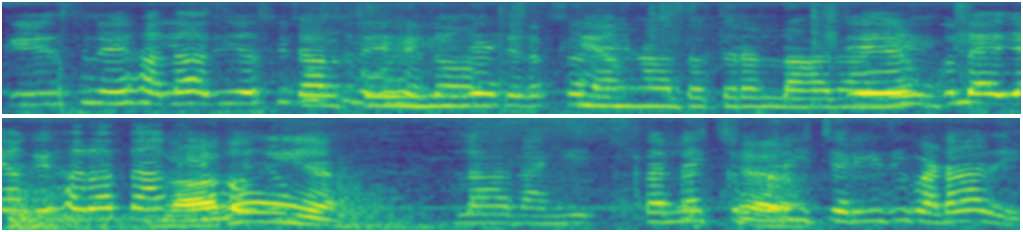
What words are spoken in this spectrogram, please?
ਕੀ ਸੁਨੇਹਾ ਲਾ ਦੀ ਅਸੀਂ ਤਾਂ ਸੁਨੇਹੇ ਲਾਉਣ ਤੇ ਰੱਖਿਆ। ਸੁਨੇਹਾ ਤਾਂ ਤੇਰਾ ਲਾ ਜੇ ਦਾਂਗੇ। ਲੈ ਜਾਾਂਗੇ ਹਰਾ ਤਾਂ ਲਾ ਕੀ ਹੋ ਦੋਗੀਆਂ। ਲਾ ਦਾਂਗੇ। ਪਹਿਲਾਂ ਇੱਕ ਅੱਛਾ। ਭਰੀ ਚਰੀ ਦੀ ਵੜਾ ਦੇ।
